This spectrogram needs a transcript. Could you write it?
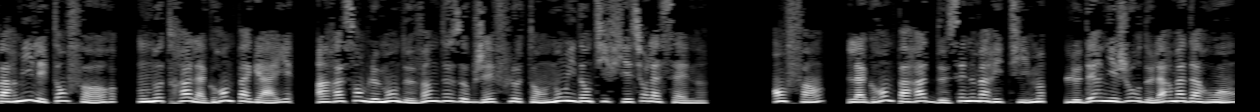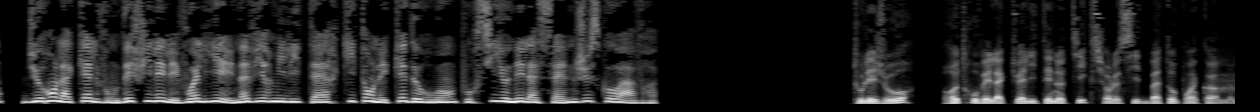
Parmi les temps forts, on notera la Grande Pagaille, un rassemblement de 22 objets flottants non identifiés sur la Seine. Enfin, la grande parade de Seine-Maritime, le dernier jour de l'Armada Rouen, durant laquelle vont défiler les voiliers et navires militaires quittant les quais de Rouen pour sillonner la Seine jusqu'au Havre. Tous les jours, retrouvez l'actualité nautique sur le site bateau.com.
